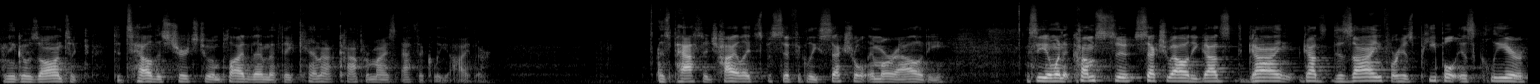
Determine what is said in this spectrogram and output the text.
And he goes on to, to tell this church to imply to them that they cannot compromise ethically either. This passage highlights specifically sexual immorality. See, when it comes to sexuality, God's, God's design for his people is clear.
